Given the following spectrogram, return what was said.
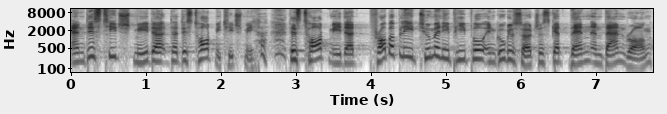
And this taught me that, that this taught me, teach me, this taught me that probably too many people in Google searches get then and then wrong.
